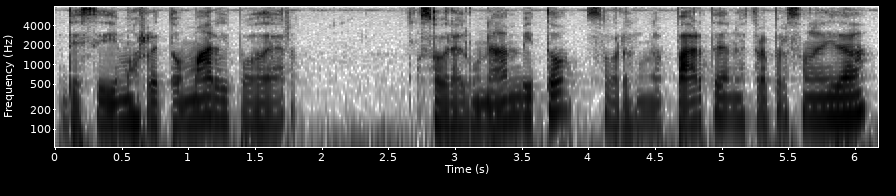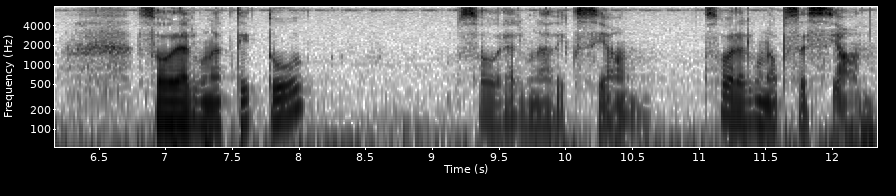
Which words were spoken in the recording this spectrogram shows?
decidimos retomar el poder sobre algún ámbito, sobre alguna parte de nuestra personalidad, sobre alguna actitud, sobre alguna adicción, sobre alguna obsesión.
